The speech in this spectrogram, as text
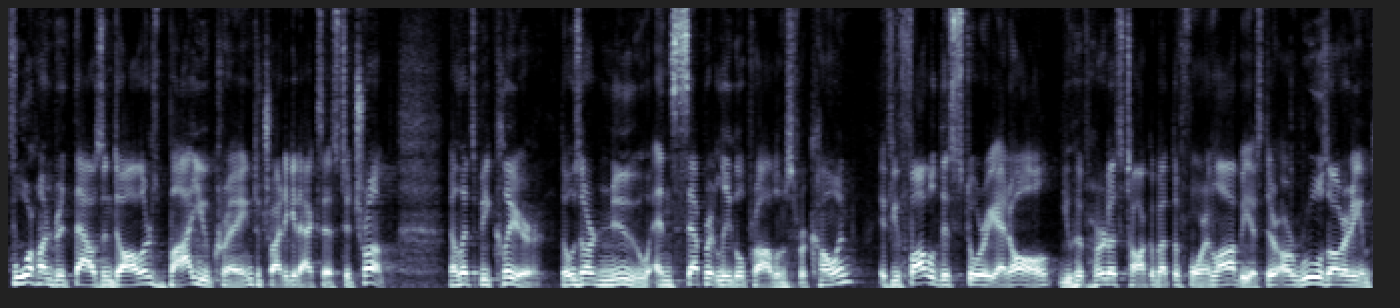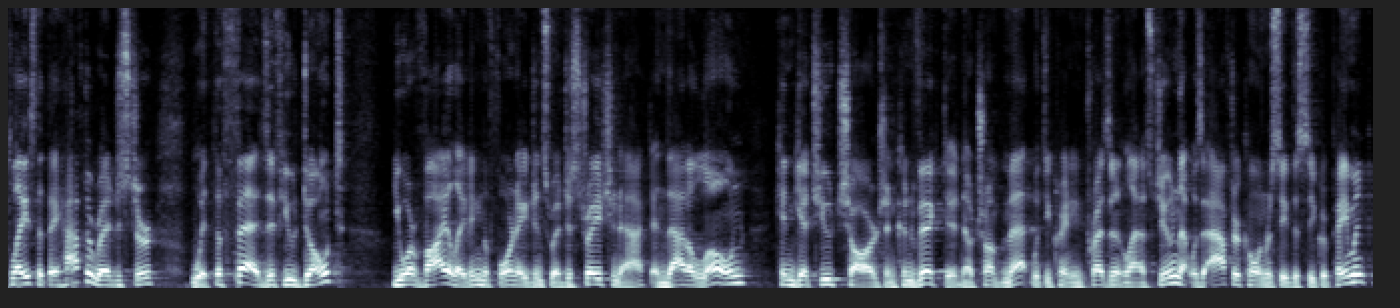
$400,000 by Ukraine to try to get access to Trump. Now, let's be clear those are new and separate legal problems for Cohen. If you followed this story at all, you have heard us talk about the foreign lobbyists. There are rules already in place that they have to register with the feds. If you don't, you are violating the Foreign Agents Registration Act, and that alone can get you charged and convicted. Now, Trump met with the Ukrainian president last June. That was after Cohen received the secret payment.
